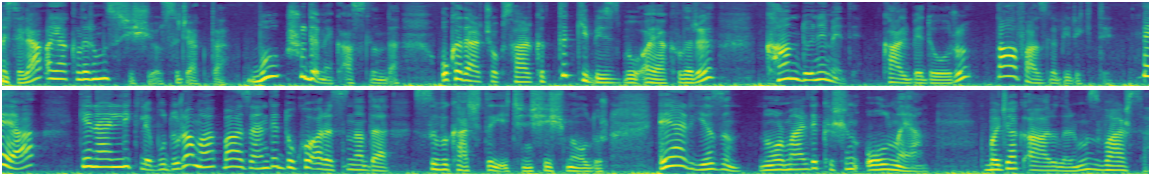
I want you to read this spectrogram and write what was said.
Mesela ayaklarımız şişiyor sıcakta. Bu şu demek aslında. O kadar çok sarkıttık ki biz bu ayakları kan dönemedi kalbe doğru daha fazla birikti. Veya genellikle budur ama bazen de doku arasına da sıvı kaçtığı için şişme olur. Eğer yazın normalde kışın olmayan bacak ağrılarımız varsa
